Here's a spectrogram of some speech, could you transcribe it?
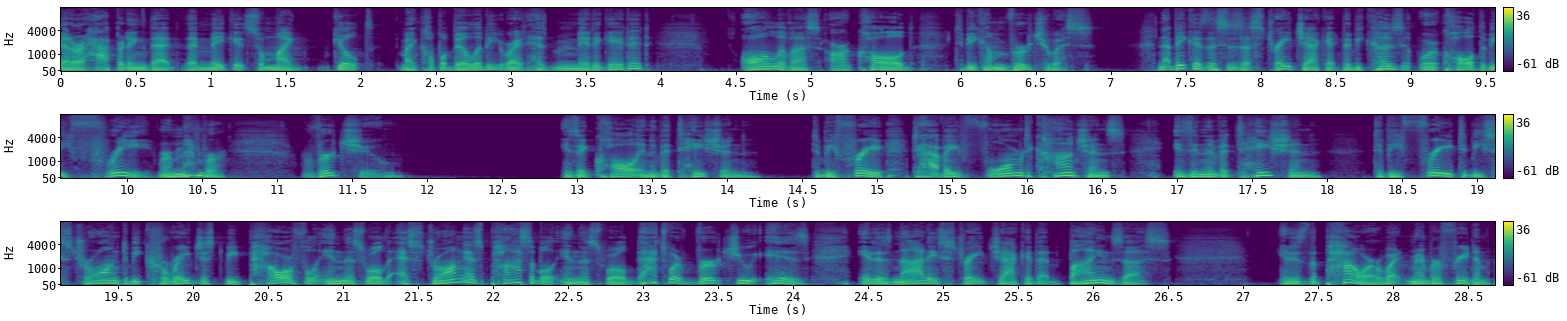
that are happening that, that make it so my guilt, my culpability, right, has been mitigated, all of us are called to become virtuous. Not because this is a straitjacket, but because we're called to be free. Remember, virtue is a call, an invitation to be free. To have a formed conscience is an invitation to be free, to be strong, to be courageous, to be powerful in this world, as strong as possible in this world. That's what virtue is. It is not a straitjacket that binds us. It is the power. Remember freedom?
